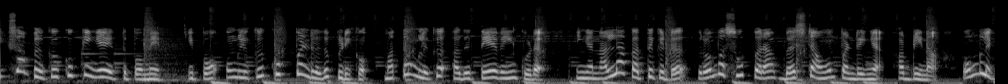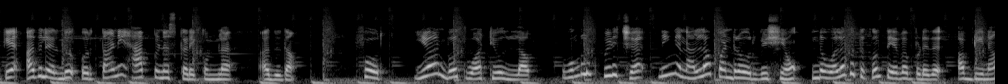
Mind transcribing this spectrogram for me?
எக்ஸாம்பிளுக்கு குக்கிங்கே எடுத்துப்போமே. இப்போது உங்களுக்கு குக் பண்ணுறது பிடிக்கும். மற்றவங்களுக்கு அது தேவையும் கூட. நீங்கள் நல்லா கற்றுக்கிட்டு ரொம்ப சூப்பராக பெஸ்ட்டாகவும் பண்ணுறீங்க அப்படின்னா உங்களுக்கே அதிலிருந்து ஒரு தனி ஹாப்பினஸ் கிடைக்கும்ல. அதுதான். Fourth earn with what you love உங்களுக்கு பிடிச்ச நீங்கள் நல்லா பண்ணுற ஒரு விஷயம் இந்த உலகத்துக்கும் தேவைப்படுது அப்படின்னா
